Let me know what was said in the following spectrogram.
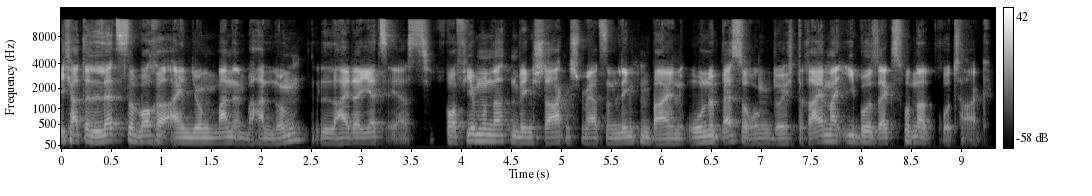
Ich hatte letzte Woche einen jungen Mann in Behandlung, leider jetzt erst. Vor vier Monaten wegen starken Schmerzen im linken Bein ohne Besserung durch dreimal Ibo 600 pro Tag.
